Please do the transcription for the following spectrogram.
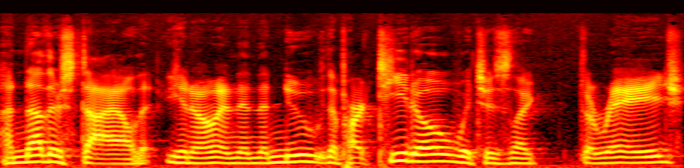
another style that you know, and then the new the partido, which is like the rage.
